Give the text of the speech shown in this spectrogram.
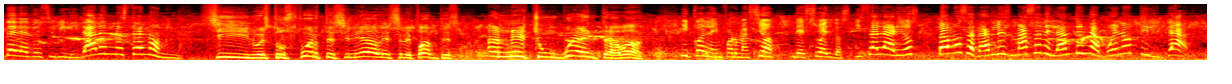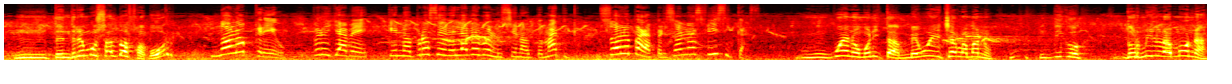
de deducibilidad en nuestra nómina. Sí, nuestros fuertes y leales elefantes han hecho un buen trabajo. Y con la información de sueldos y salarios, vamos a darles más adelante una buena utilidad. Mm, ¿Tendremos saldo a favor? No lo creo, pero ya ve que no procede la devolución automática, solo para personas físicas. Bueno, monita, me voy a echar la mano. Digo, dormir la mona.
